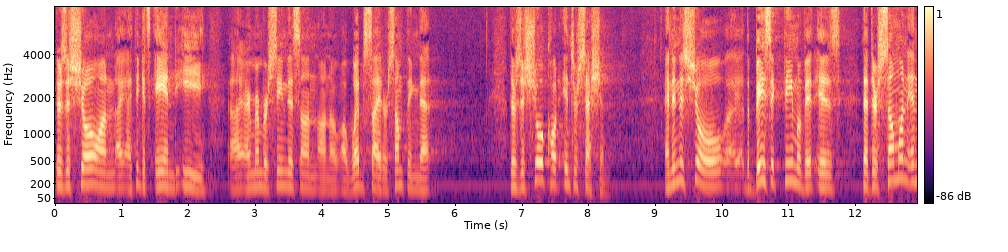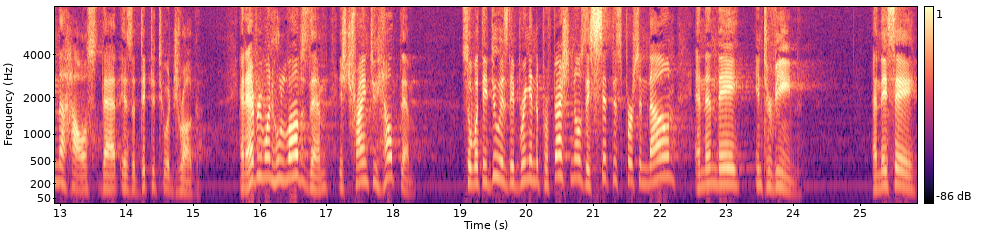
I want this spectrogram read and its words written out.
There's a show on, I, I think it's A and E. I remember seeing this on, on a, a website or something that there's a show called Intercession. And in this show, uh, the basic theme of it is that there's someone in the house that is addicted to a drug. And everyone who loves them is trying to help them. So, what they do is they bring in the professionals, they sit this person down, and then they intervene. And they say,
